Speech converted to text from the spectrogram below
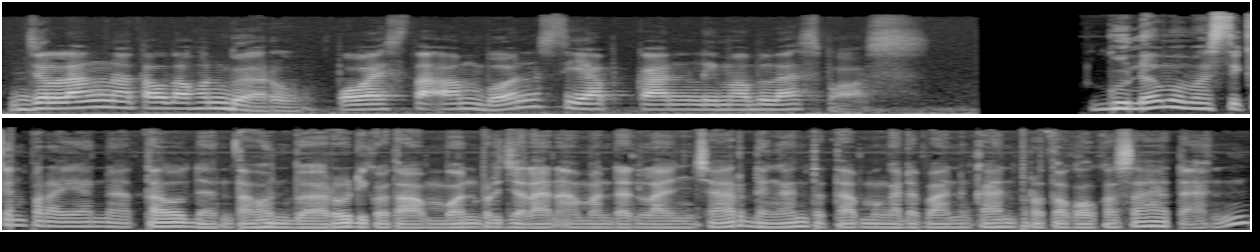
Jelang Natal Tahun Baru, Polresta Ambon siapkan 15 pos. Guna memastikan perayaan Natal dan Tahun Baru di Kota Ambon berjalan aman dan lancar dengan tetap mengedepankan protokol kesehatan,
